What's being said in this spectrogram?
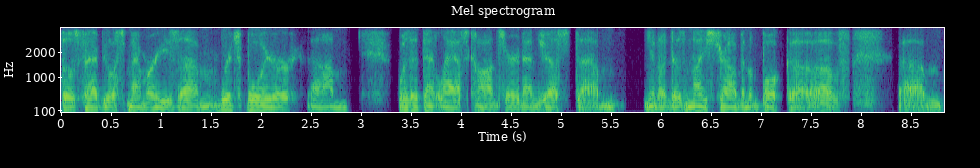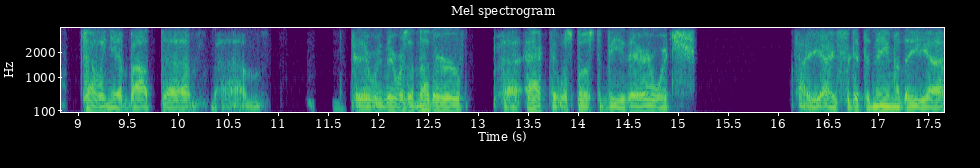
those fabulous memories. Um, Rich Boyer um, was at that last concert and just um, you know does a nice job in the book uh, of um, telling you about. Uh, um, there, there was another uh, act that was supposed to be there, which I, I forget the name of the uh,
